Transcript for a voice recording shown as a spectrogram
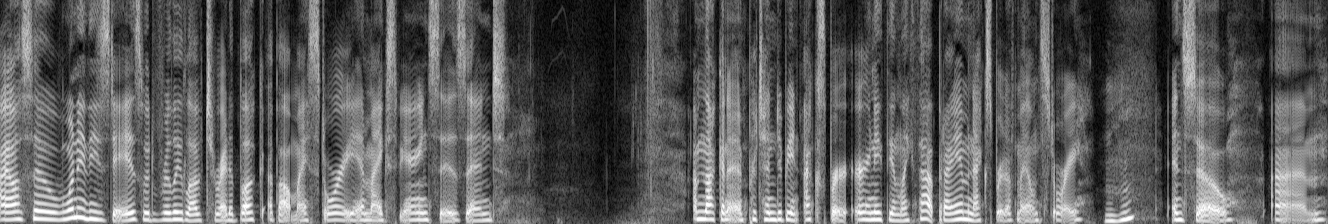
I also, one of these days, would really love to write a book about my story and my experiences. And I'm not going to pretend to be an expert or anything like that, but I am an expert of my own story. Mm-hmm. And so, um,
